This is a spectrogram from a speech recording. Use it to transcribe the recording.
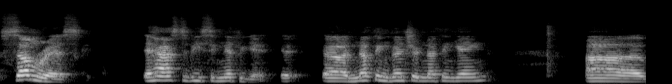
some risk, it has to be significant. It, uh, nothing ventured, nothing gained. Uh,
